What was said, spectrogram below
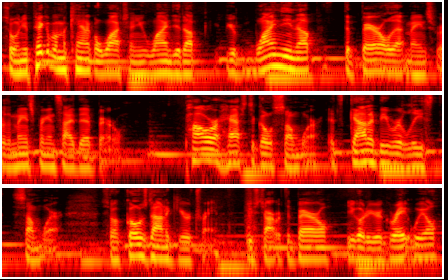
So when you pick up a mechanical watch and you wind it up, you're winding up the barrel that mainspring, or the mainspring inside that barrel power has to go somewhere. It's got to be released somewhere. So it goes down a gear train. You start with the barrel, you go to your great wheel,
